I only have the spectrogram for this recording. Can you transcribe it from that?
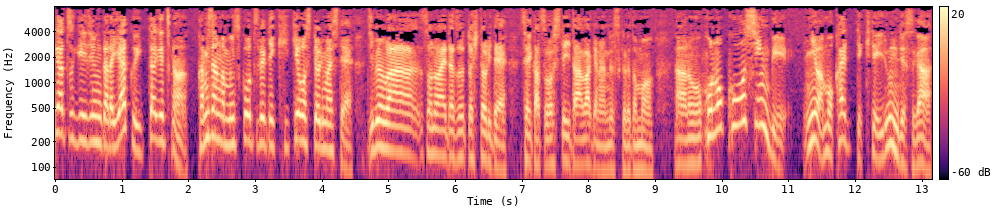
月下旬から約1ヶ月間、神さんが息子を連れて帰郷しておりまして、自分はその間ずっと一人で生活をしていたわけなんですけれども、あの、この更新日にはもう帰ってきているんですが、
